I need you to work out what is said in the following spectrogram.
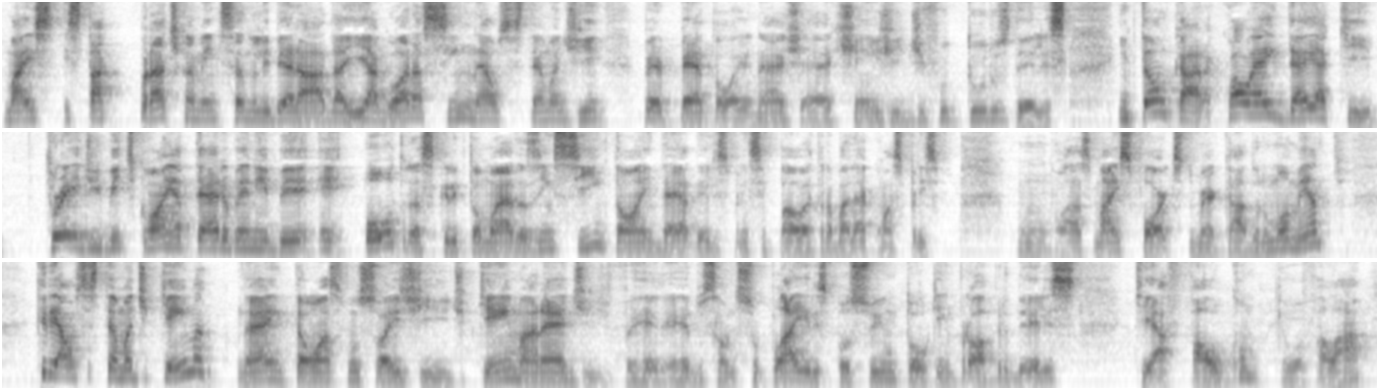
mas está praticamente sendo liberada aí agora sim, né? O sistema de perpetual, né? Exchange de futuros deles. Então, cara, qual é a ideia aqui? Trade Bitcoin, Ethereum, BNB e outras criptomoedas em si. Então a ideia deles principal é trabalhar com as, com as mais fortes do mercado no momento criar um sistema de queima, né? Então as funções de, de queima, né, de redução de supply, eles possuem um token próprio deles, que é a Falcon, que eu vou falar.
